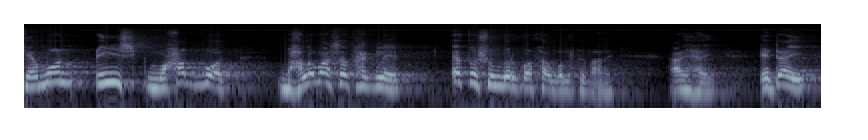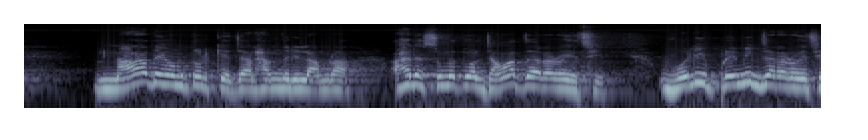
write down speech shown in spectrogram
কেমন ইস্ক মহাব্বত, ভালোবাসা থাকলে এত সুন্দর কথা বলতে পারে। আয় হাই এটাই নাড়া দেয় অন্তরকে যে আলহামদুলিল্লাহ আমরা আহলে সুন্নতওয়াল জামাত যারা রয়েছি, ওলি প্রেমিক যারা রয়েছে,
